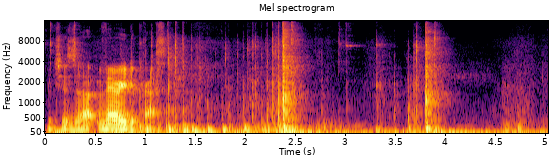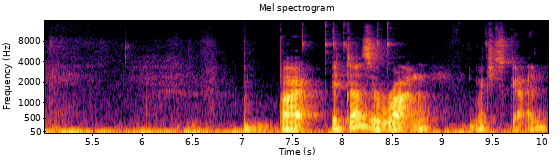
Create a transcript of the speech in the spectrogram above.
Which is uh, very depressing. But it does run, which is good.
